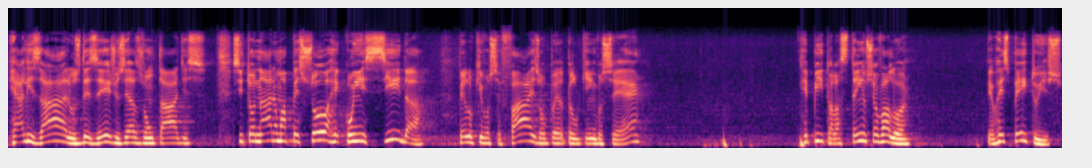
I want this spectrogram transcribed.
realizar os desejos e as vontades, se tornar uma pessoa reconhecida pelo que você faz ou pelo quem você é Repito, elas têm o seu valor. Eu respeito isso.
